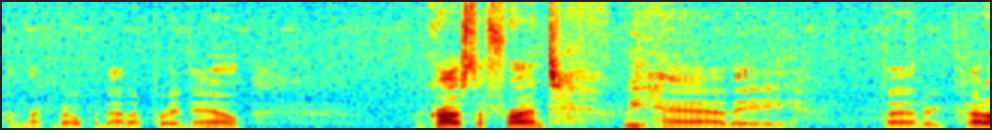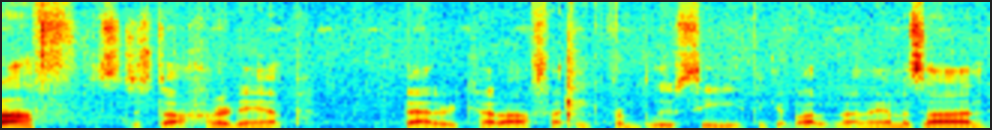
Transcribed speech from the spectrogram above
I'm not going to open that up right now. Across the front, we have a battery cutoff. It's just a 100 amp battery cutoff, I think from Blue Sea. I think I bought it on Amazon.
